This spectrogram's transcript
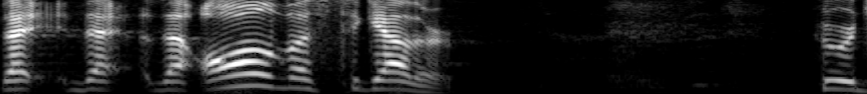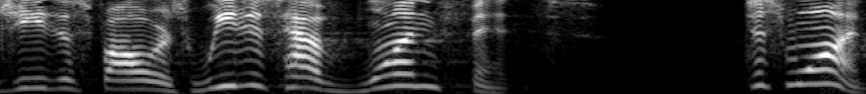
that, that, that all of us together, who are Jesus followers, we just have one fence. Just one.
